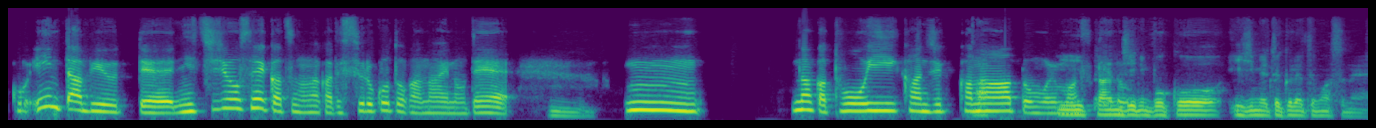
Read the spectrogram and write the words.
こうインタビューって日常生活の中ですることがないので、うんうん、なんか遠い感じかなと思いまいいすけど。感じに僕をいじめてくれてますね。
